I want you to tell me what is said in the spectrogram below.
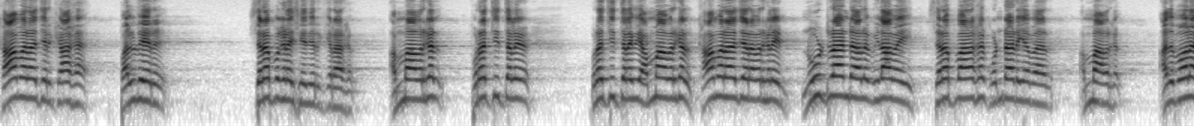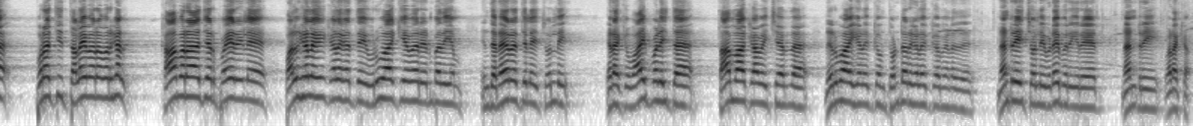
காமராஜருக்காக பல்வேறு சிறப்புகளை செய்திருக்கிறார்கள். அம்மா அவர்கள் புரட்சி தலை புரட்சி தலைவி அம்மா அவர்கள் காமராஜர் அவர்களின் நூற்றாண்டு அளவு விழாவை சிறப்பாக கொண்டாடியவர் அம்மா அவர்கள். அதுபோல புரட்சி தலைவர் அவர்கள் காமராஜர் பெயரிலே பல்கலைக்கழகத்தை உருவாக்கியவர் என்பதையும் இந்த நேரத்திலே சொல்லி எனக்கு வாய்ப்பளித்த தமாகவை சேர்ந்த நிர்வாகிகளுக்கும் தொண்டர்களுக்கும் எனது நன்றியை சொல்லி விடைபெறுகிறேன். நன்றி வணக்கம்.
